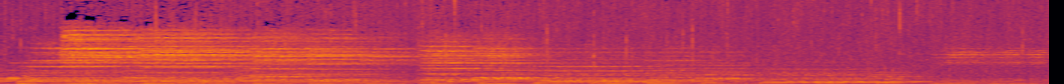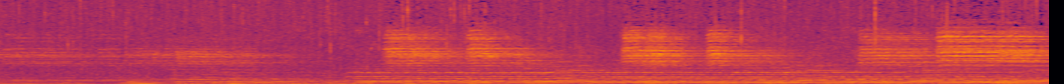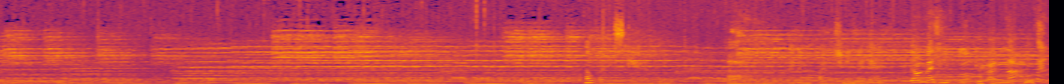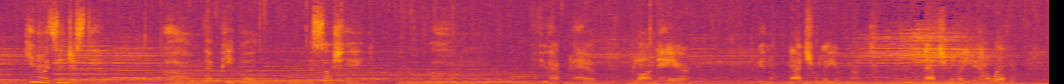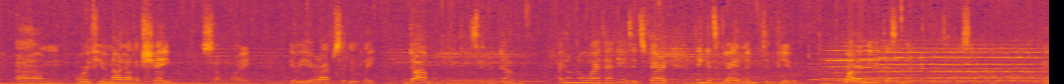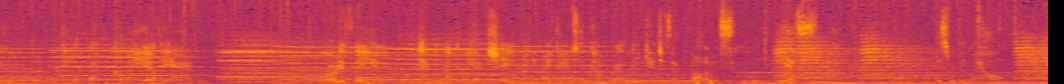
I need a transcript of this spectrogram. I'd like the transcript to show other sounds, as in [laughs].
Nobody's scared of me. Oh, I don't know quite what you mean by that. Don't let me fool you. I'm not. you know, it's interesting um, that people associate. Um, if you happen to have blonde hair, you know, naturally or not naturally, however, um, or if you're not out of shape in some way, you're, you're absolutely dumb you're considered dumb. I don't know why that is. It's very, I think it's a very limited view. Well, I mean, it doesn't matter what the person, um, they look like, what color hair they have, or if they uh, happen not to be out of shape. I mean, my times to come. Gravity catches up with all of us. [laughs] Yes, um, this will be my home.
